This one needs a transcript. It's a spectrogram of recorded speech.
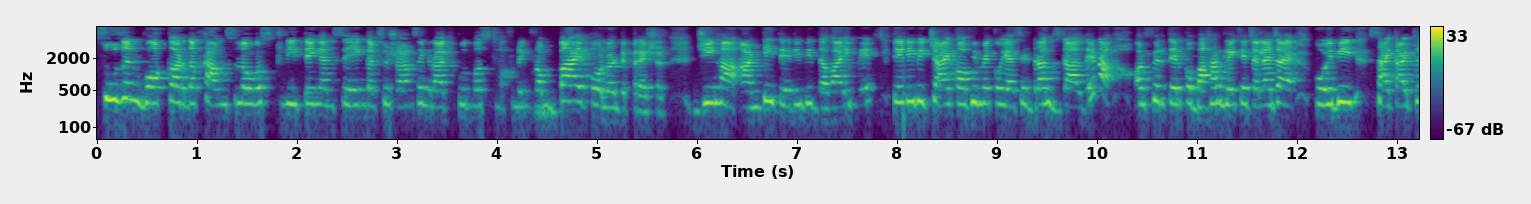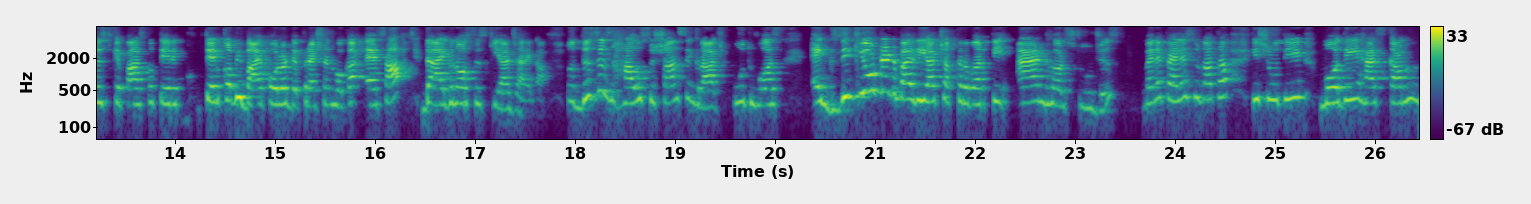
Susan Walker the counsellor was treating and saying that Sushant Singh Rajput was suffering from bipolar depression जी हाँ आंटी, तेरी भी दवाई में, तेरी भी चाय कॉफ़ी में कोई ऐसे ड्रग्स डाल दे ना, और फिर तेरे को बाहर लेके चला जाए, कोई भी साइकाइट्रिस्ट के पास तो तेरे तेरे को भी बाइपोलर डिप्रेशन होगा, ऐसा डायग्नोसिस किया जाएगा। तो this is how Sushant Singh Rajput was executed by Rhea Chakraborty and her stooges मैंने पहले सुना था कि Shruti Modi has come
